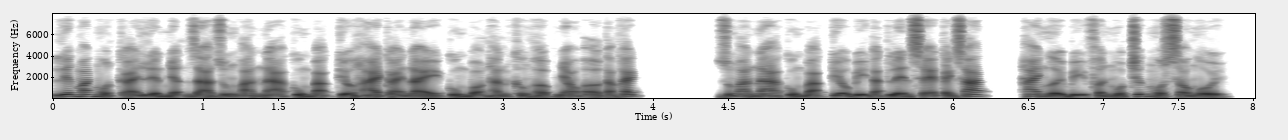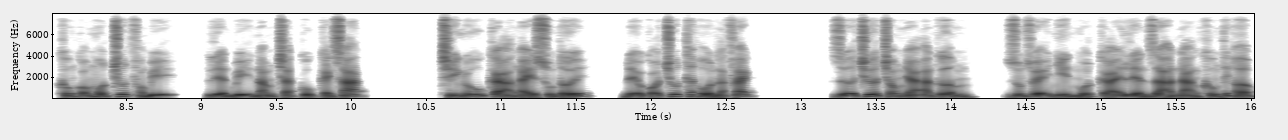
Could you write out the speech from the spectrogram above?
liếc mắt một cái liền nhận ra dung anna cùng bạc tiêu hai cái này cùng bọn hắn không hợp nhau ở tạm khách. Dung anna cùng bạc tiêu bị đặt lên xe cảnh sát, hai người bị phân một chiếc một sau ngồi, không có một chút phòng bị, liền bị nắm chặt cục cảnh sát. Trình u cả ngày xuống tới, đều có chút thất hồn lạc phách giữa trưa trong nhà ăn cơm, dung duệ nhìn một cái liền ra nàng không thích hợp.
